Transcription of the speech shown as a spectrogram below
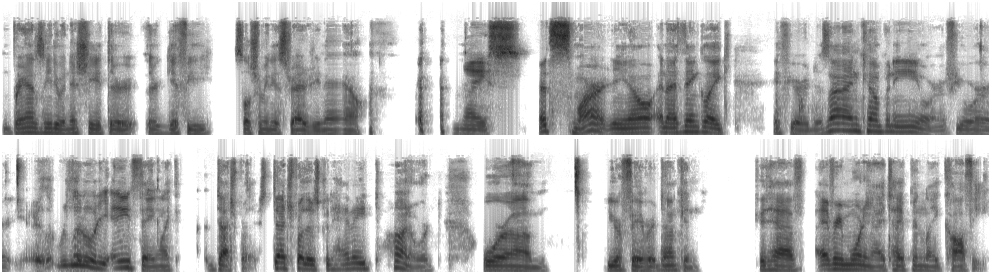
brands need to initiate their their Giphy social media strategy now. nice That's smart, you know. And I think like if you're a design company or if you're literally anything like Dutch Brothers, Dutch Brothers could have a ton, or or um, your favorite Dunkin could have every morning. I type in like coffee.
